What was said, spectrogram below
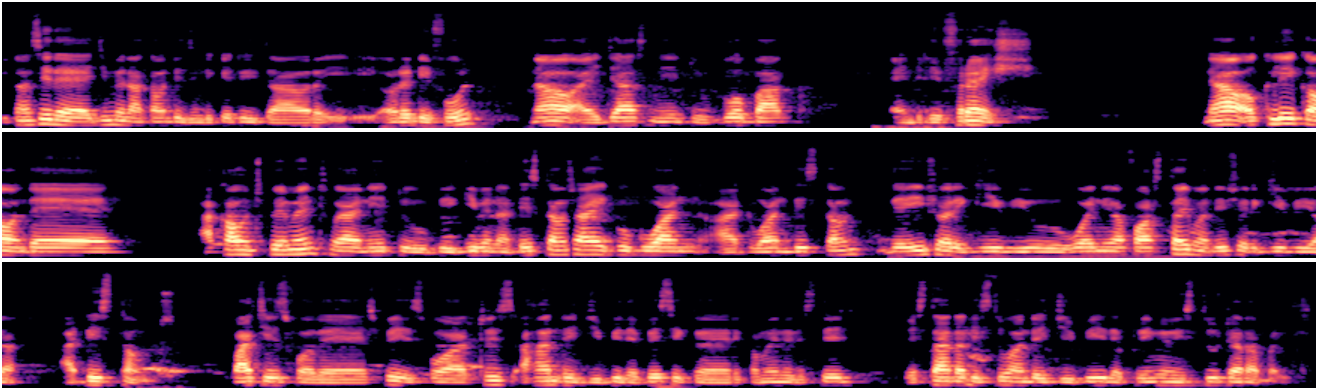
You can see the Gmail account is indicated it's already, already full. Now I just need to go back and refresh now I'll click on the account payment where I need to be given a discount. Try Google One at one discount. They usually give you, when you're first time, they usually give you a, a discount purchase for the space for at least 100 GB, the basic uh, recommended stage. The standard is 200 GB, the premium is 2 terabytes.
